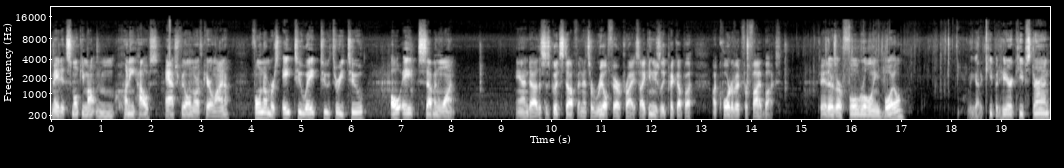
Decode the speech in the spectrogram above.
made at Smoky Mountain Honey House, Asheville, North Carolina. Phone number is 828 232 0871. And uh, this is good stuff and it's a real fair price. I can usually pick up a, a quart of it for five bucks. Okay, there's our full rolling boil. We got to keep it here, keep stirring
